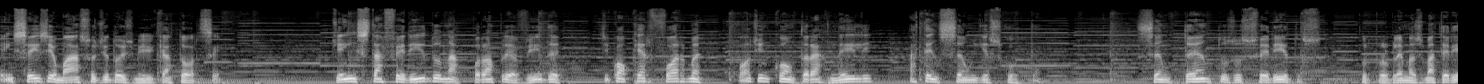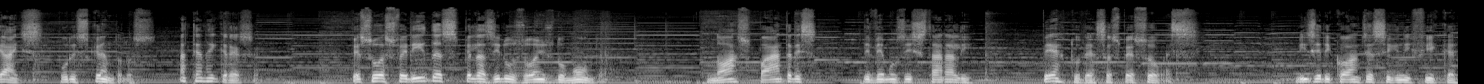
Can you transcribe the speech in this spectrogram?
em 6 de março de 2014. Quem está ferido na própria vida, de qualquer forma, pode encontrar nele atenção e escuta. São tantos os feridos por problemas materiais, por escândalos, até na igreja. Pessoas feridas pelas ilusões do mundo. Nós, padres, devemos estar ali, perto dessas pessoas. Misericórdia significa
